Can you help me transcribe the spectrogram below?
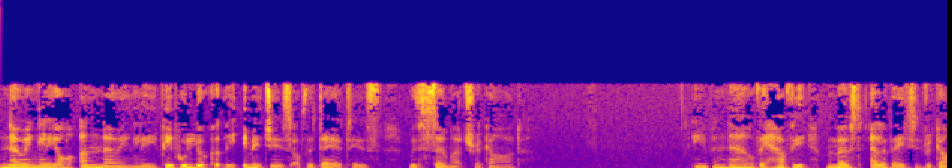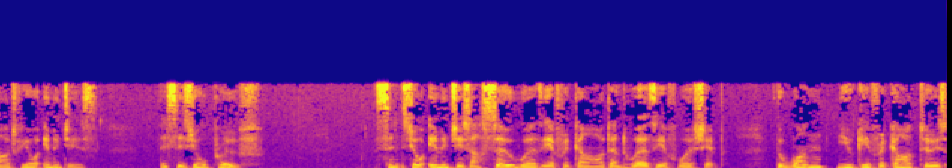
Knowingly or unknowingly, people look at the images of the deities with so much regard. Even now they have the most elevated regard for your images. This is your proof. Since your images are so worthy of regard and worthy of worship, the one you give regard to is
